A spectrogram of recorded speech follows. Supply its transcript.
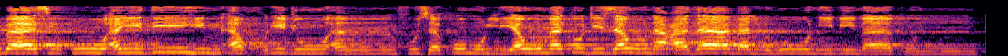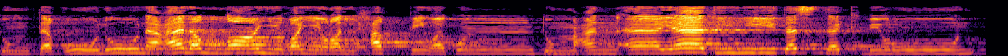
باسطوا أيديهم أخرجوا أنفسكم اليوم تجزون عذاب الهون بما كنتم تقولون على الله غير الحق وكنتم عن آياته تستكبرون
